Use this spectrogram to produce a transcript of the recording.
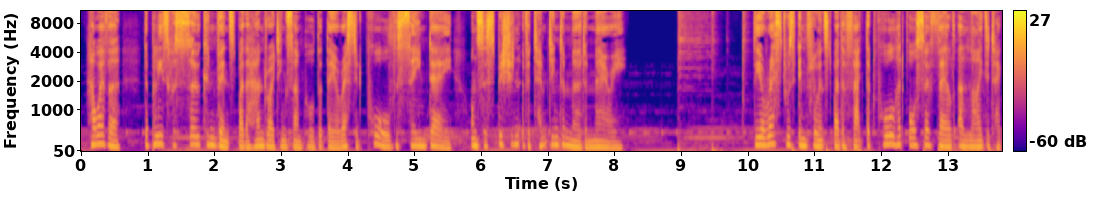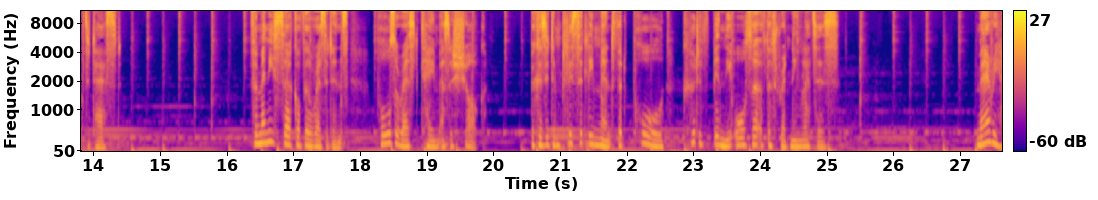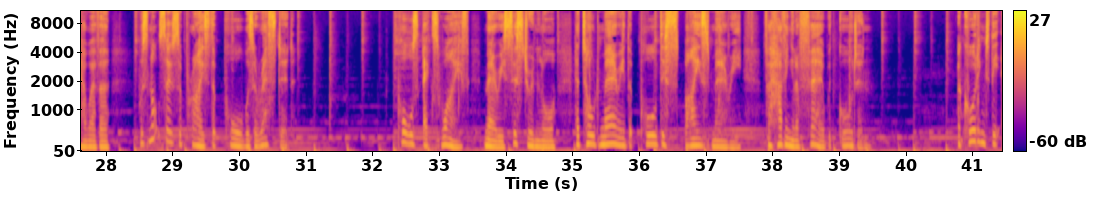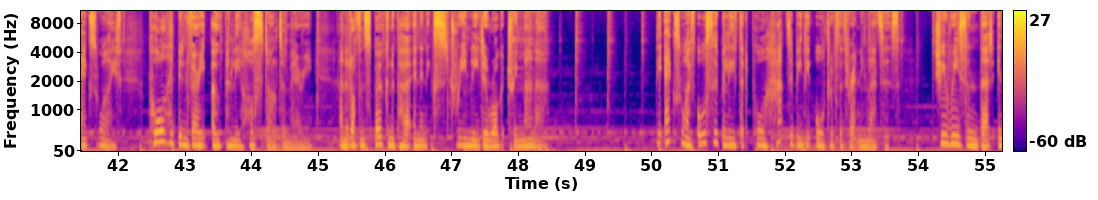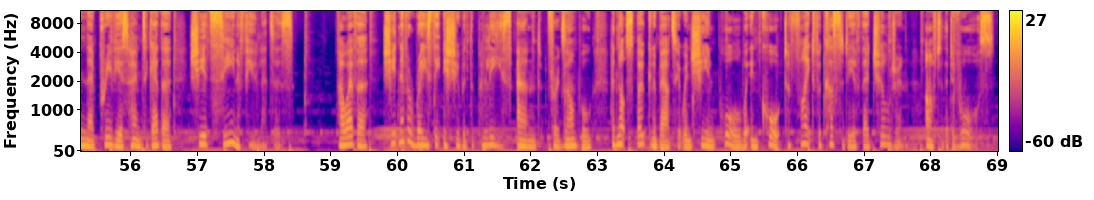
However, the police were so convinced by the handwriting sample that they arrested Paul the same day on suspicion of attempting to murder Mary. The arrest was influenced by the fact that Paul had also failed a lie detector test. For many Circleville residents, Paul's arrest came as a shock because it implicitly meant that Paul could have been the author of the threatening letters. Mary, however, was not so surprised that Paul was arrested. Paul's ex wife, Mary's sister in law, had told Mary that Paul despised Mary for having an affair with Gordon. According to the ex wife, Paul had been very openly hostile to Mary and had often spoken of her in an extremely derogatory manner. The ex wife also believed that Paul had to be the author of the threatening letters she reasoned that in their previous home together, she had seen a few letters. However, she had never raised the issue with the police and, for example, had not spoken about it when she and Paul were in court to fight for custody of their children after the divorce.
